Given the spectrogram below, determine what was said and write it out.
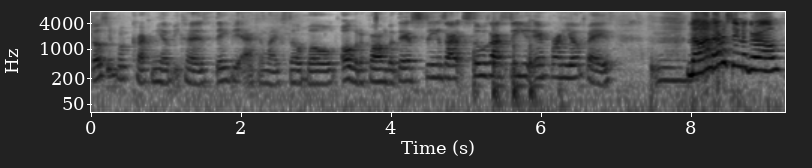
those people crack me up because they be acting like so bold over the phone, but then as soon as I, as soon as I see you in front of your face, No, I never seen the girl.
